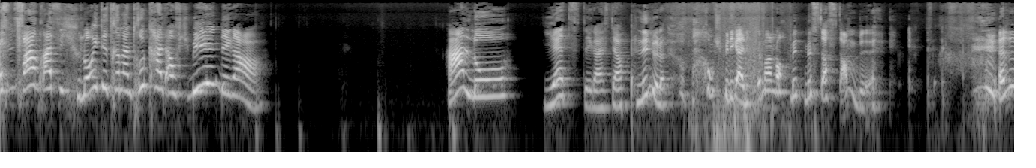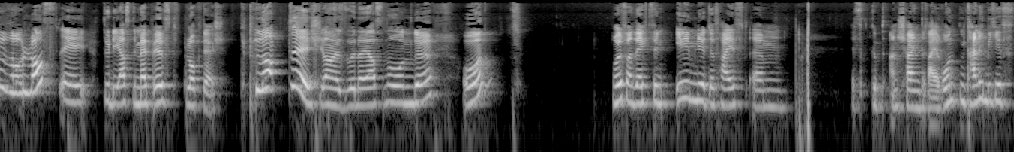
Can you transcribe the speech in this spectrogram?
Es sind 32 Leute drin, dann drück halt auf Spielen, Digga. Hallo. Jetzt, Digga, ist der blind oder? Warum spiele ich eigentlich immer noch mit Mr. Stumble? Das ist so lustig. So, die erste Map ist Block Dash. Block Dash, also in der ersten Runde. Und 0 von 16 eliminiert, das heißt, ähm, es gibt anscheinend drei Runden. Kann ich mich jetzt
